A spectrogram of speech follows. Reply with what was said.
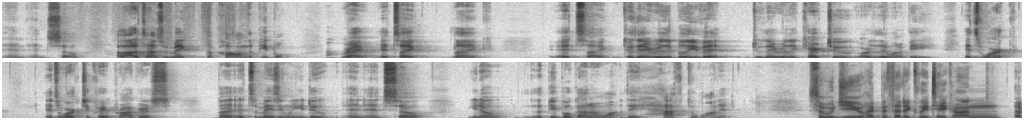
And and so a lot of times we make the call on the people, right? It's like like it's like do they really believe it? Do they really care to, or do they want to be? It's work. It's work to create progress, but it's amazing when you do. And and so you know the people gotta want. They have to want it. So would you hypothetically take on a,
